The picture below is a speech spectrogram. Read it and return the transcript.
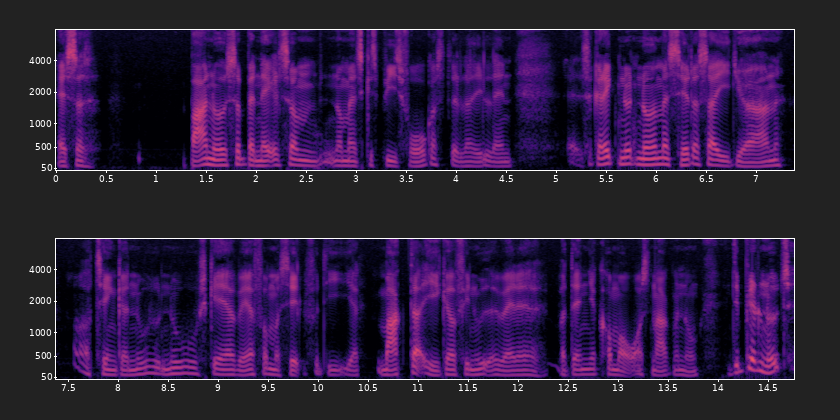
altså, bare noget så banalt som, når man skal spise frokost eller et eller andet, så kan det ikke nytte noget, at man sætter sig i et hjørne og tænker, nu, nu skal jeg være for mig selv, fordi jeg magter ikke at finde ud af, hvad det, hvordan jeg kommer over og snakke med nogen. Det bliver du nødt til,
